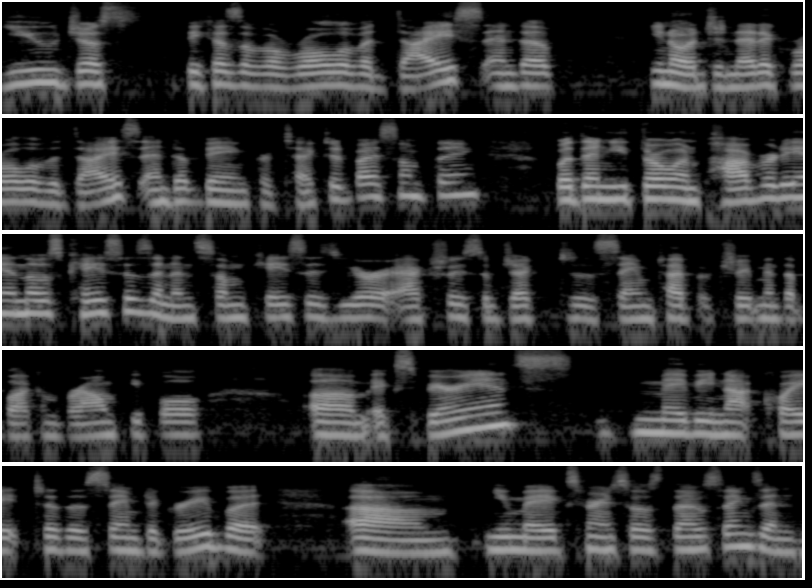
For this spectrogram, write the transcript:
you just because of a roll of a dice end up you know a genetic roll of the dice end up being protected by something? But then you throw in poverty in those cases and in some cases you're actually subjected to the same type of treatment that black and brown people um, experience. Maybe not quite to the same degree but um, you may experience those those things. And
